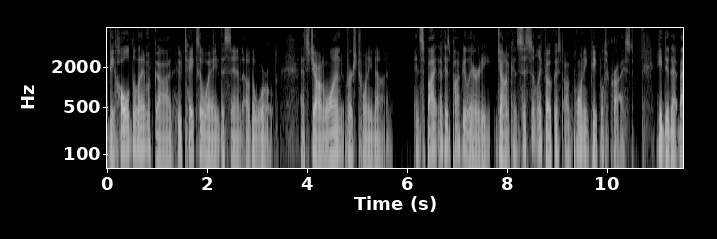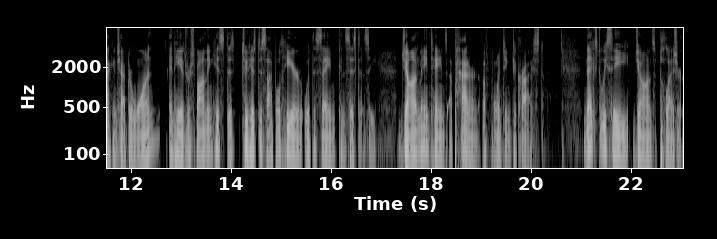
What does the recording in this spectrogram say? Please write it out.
Behold the Lamb of God who takes away the sin of the world. That's John 1, verse 29. In spite of his popularity, John consistently focused on pointing people to Christ. He did that back in chapter 1, and he is responding his, to his disciples here with the same consistency. John maintains a pattern of pointing to Christ. Next, we see John's pleasure.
